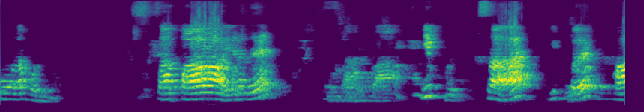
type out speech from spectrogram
ஓ தான் போட்டுக்கணும் சாப்பா. என்னது? இப் சா இப் பா.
